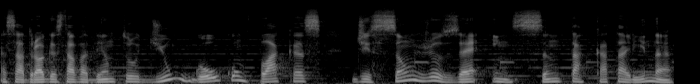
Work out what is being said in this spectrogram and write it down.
Essa droga estava dentro de um gol com placas de São José, em Santa Catarina.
